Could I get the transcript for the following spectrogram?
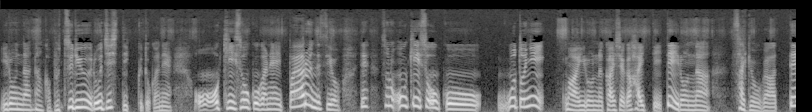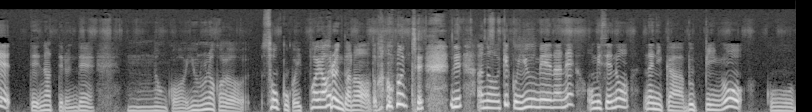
いろんななんか物流ロジスティックとかね大きい倉庫がねいっぱいあるんですよ。でその大きい倉庫ごとに、まあ、いろんな会社が入っていていろんな作業があってってなってるんでうんなんか世の中倉庫がいっぱいあるんだなとか思って。であの結構有名なねお店の何か物品をこ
